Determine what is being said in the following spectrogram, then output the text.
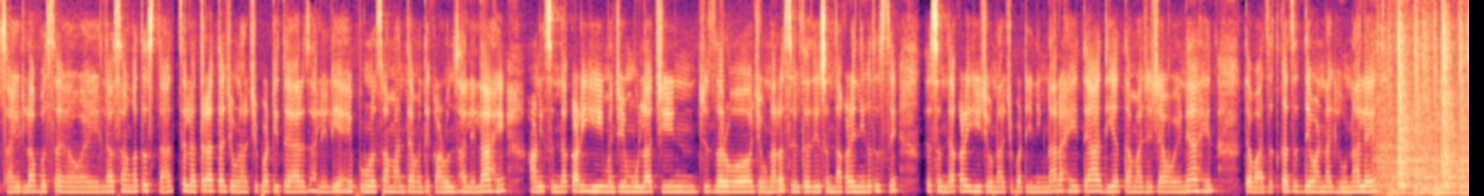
साईडला बसायला सांगत असतात चला तर आता जेवणाची पाटी तयार झालेली आहे पूर्ण सामान त्यामध्ये काढून झालेलं आहे आणि संध्याकाळी ही म्हणजे मुलाची जर जेवणार असेल तर ती संध्याकाळी निघत असते. तर संध्याकाळी ही जेवणाची पाटी निघणार आहे. त्याआधी आता माझ्या ज्या वहिण्या आहेत त्या वाजत गाजत देवांना घेऊन आल्या आहेत.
